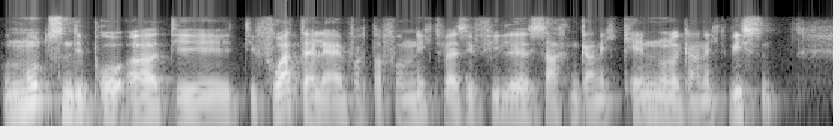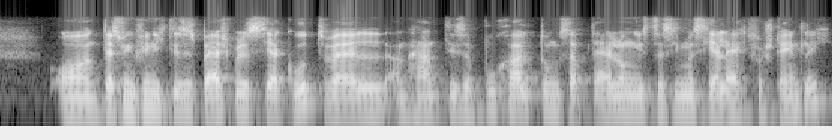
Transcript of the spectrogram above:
und nutzen die, äh, die, die Vorteile einfach davon nicht, weil sie viele Sachen gar nicht kennen oder gar nicht wissen. Und deswegen finde ich dieses Beispiel sehr gut, weil anhand dieser Buchhaltungsabteilung ist das immer sehr leicht verständlich.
